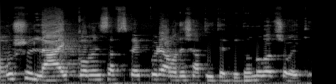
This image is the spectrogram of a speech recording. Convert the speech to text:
অবশ্যই লাইক কমেন্ট সাবস্ক্রাইব করে আমাদের সাথেই থাকবে। ধন্যবাদ সবাইকে।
